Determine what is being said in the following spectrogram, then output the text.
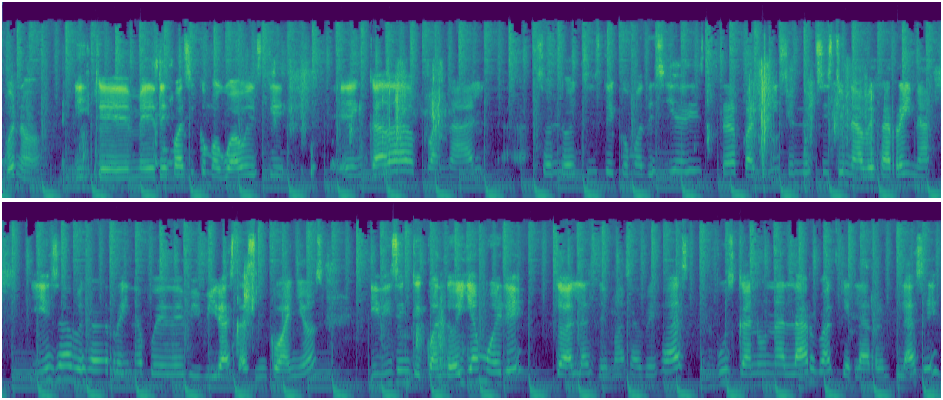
bueno, y que me dejó así como guau es que en cada panal solo existe, como decía esta Pati, solo existe una abeja reina. Y esa abeja reina puede vivir hasta cinco años. Y dicen que cuando ella muere todas las demás abejas buscan una larva que la reemplace.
